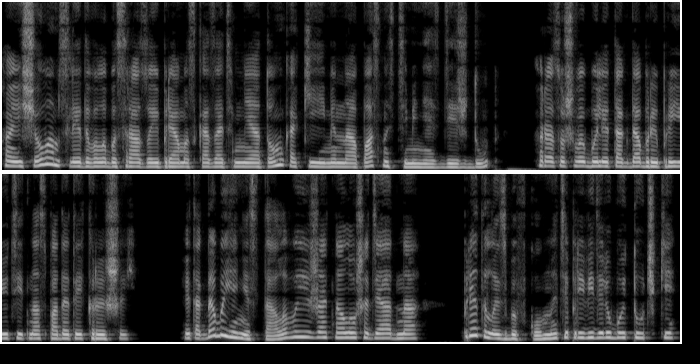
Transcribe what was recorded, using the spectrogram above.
А еще вам следовало бы сразу и прямо сказать мне о том, какие именно опасности меня здесь ждут, раз уж вы были так добры приютить нас под этой крышей. И тогда бы я не стала выезжать на лошади одна, пряталась бы в комнате при виде любой тучки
